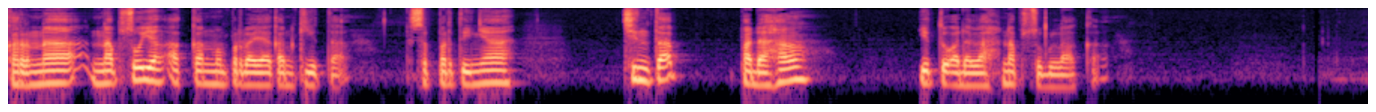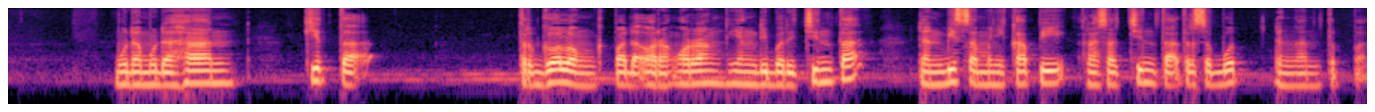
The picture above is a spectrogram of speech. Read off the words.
Karena nafsu yang akan memperdayakan kita. Sepertinya cinta padahal itu adalah nafsu belaka. Mudah-mudahan kita tergolong kepada orang-orang yang diberi cinta dan bisa menyikapi rasa cinta tersebut dengan tepat.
